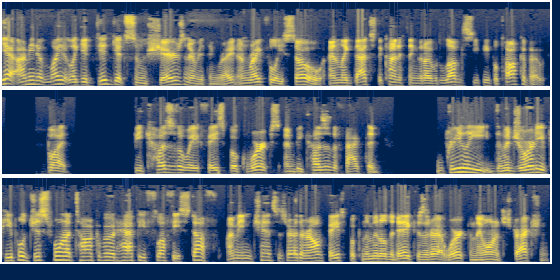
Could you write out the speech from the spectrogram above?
Yeah, I mean, it might like it did get some shares and everything, right? And rightfully so. And like that's the kind of thing that I would love to see people talk about. But because of the way Facebook works, and because of the fact that really the majority of people just want to talk about happy, fluffy stuff. I mean, chances are they're on Facebook in the middle of the day because they're at work and they want a distraction.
